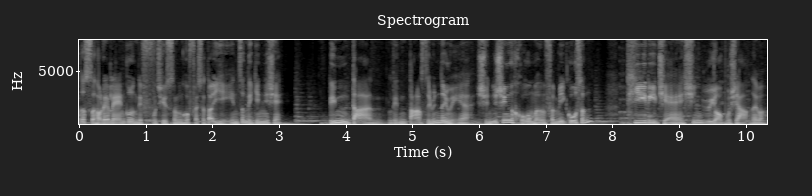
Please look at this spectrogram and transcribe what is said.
个时候呢，两个人的夫妻生活会受到严重的影响。林丹，林丹是运动员啊，雄性荷尔蒙分泌过剩，体力强，性欲也不小，对吧？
